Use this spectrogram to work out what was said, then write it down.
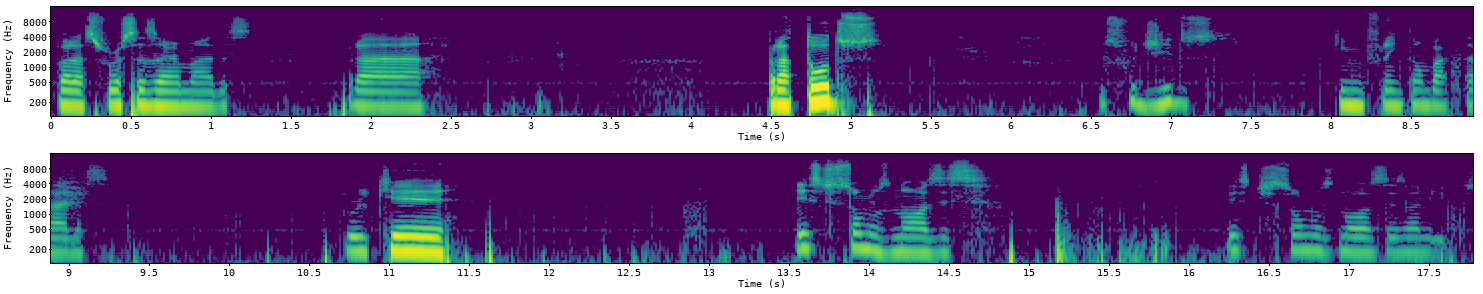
para as forças armadas, para para todos os fudidos que enfrentam batalhas. Porque estes somos nós. Estes somos nós, amigos.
